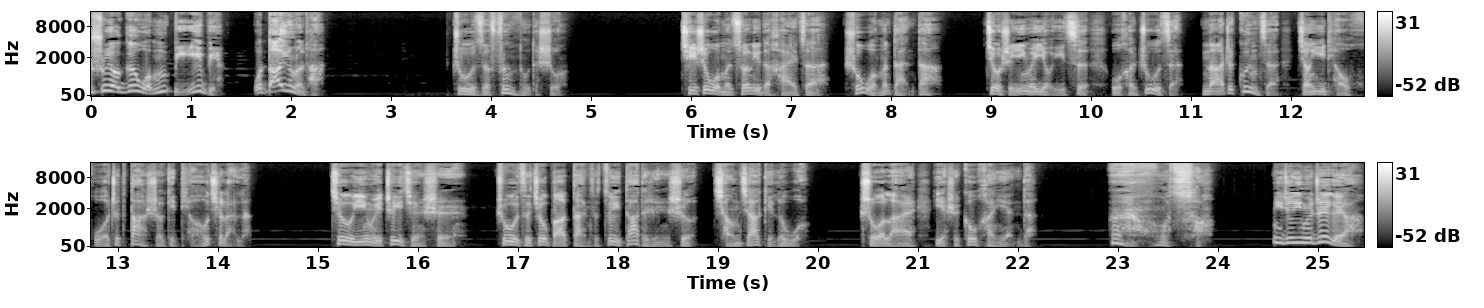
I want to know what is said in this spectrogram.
说要跟我们比一比。我答应了他。柱子愤怒的说：“其实我们村里的孩子说我们胆大，就是因为有一次我和柱子拿着棍子将一条活着的大蛇给挑起来了。就因为这件事，柱子就把胆子最大的人设强加给了我。说来也是够汗颜的。哎呀，我操！你就因为这个呀？”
